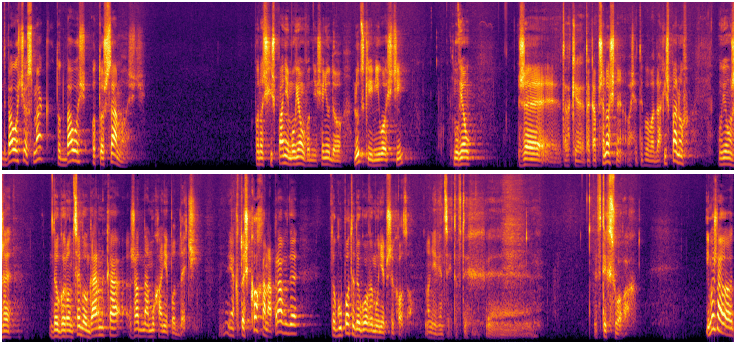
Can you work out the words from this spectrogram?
dbałość o smak to dbałość o tożsamość. Ponoć Hiszpanie mówią w odniesieniu do ludzkiej miłości, mówią, że takie, taka przenośna, właśnie typowa dla Hiszpanów, mówią, że do gorącego garnka żadna mucha nie podleci. Jak ktoś kocha naprawdę, to głupoty do głowy mu nie przychodzą. No mniej więcej to w tych, e, w tych słowach. I można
